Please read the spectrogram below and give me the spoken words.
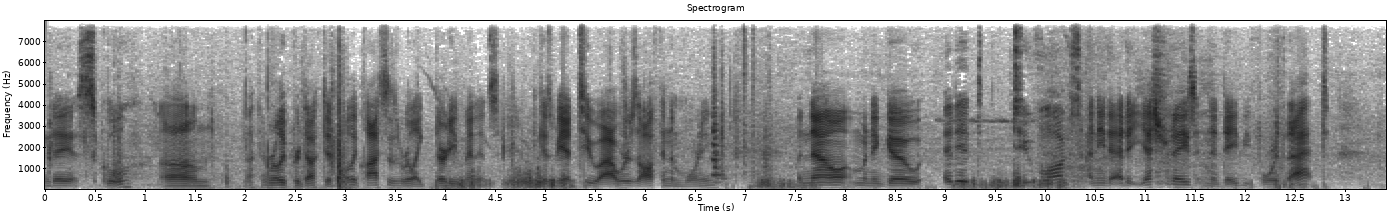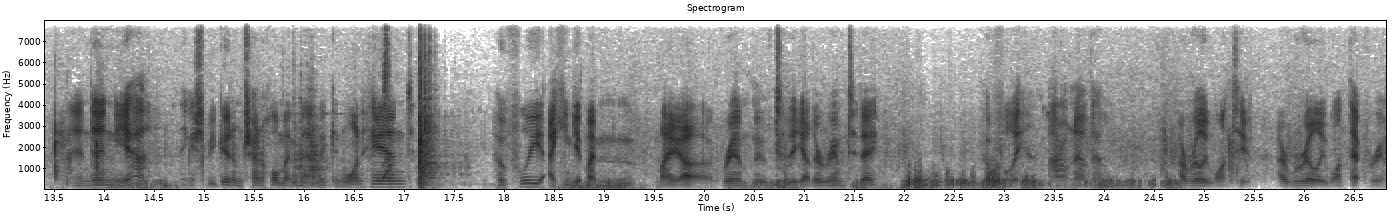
day at school. Um, nothing really productive. All the classes were like 30 minutes because we had two hours off in the morning. But now I'm gonna go edit two vlogs. I need to edit yesterday's and the day before that. And then, yeah, I think I should be good. I'm trying to hold my Mavic in one hand. Hopefully, I can get my my uh, room moved to the other room today. Hopefully, I don't know though. I really want to. I really want that room.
